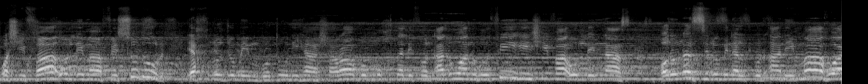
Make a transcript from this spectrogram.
ওয়া শিফাউল লিমা ফি সুদুর। ইখরুজু মিন বুতুনিহা শারাবুন মুখতালিফুন আলওয়ানুহু ফীহি শিফাউল লিন-নাস। ওয়া নুনাজ্জিলু মিনাল কুরআনি, মা হুয়া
